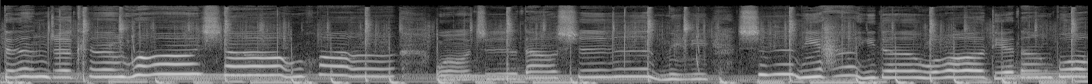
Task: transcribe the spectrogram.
等着看我害得我跌宕波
